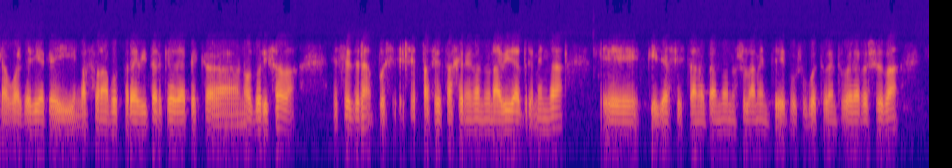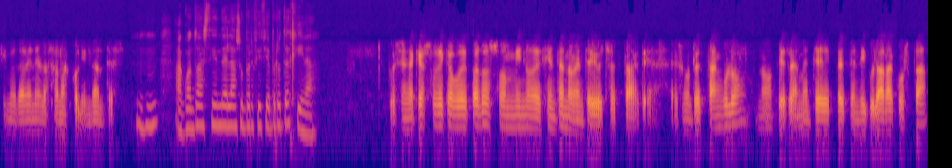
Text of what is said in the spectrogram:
la guardería que hay en la zona pues para evitar que haya pesca no autorizada, etcétera, pues ese espacio está generando una vida tremenda eh, que ya se está notando no solamente, por supuesto, dentro de la reserva, sino también en las zonas colindantes. ¿A cuánto asciende la superficie protegida? Pues en el caso de Cabo de Palos son 1.998 hectáreas. Es un rectángulo ¿no? que realmente es perpendicular a costa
